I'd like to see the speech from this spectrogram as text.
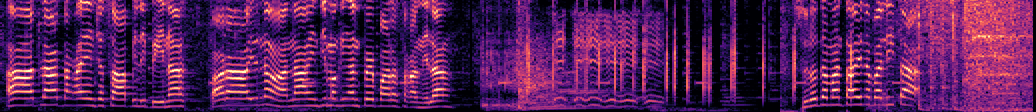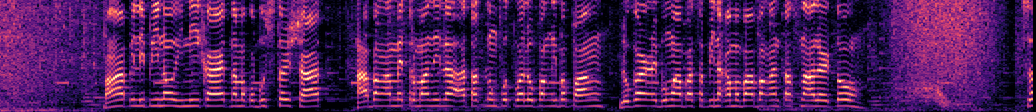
at lahat ng ahensya sa Pilipinas para yun na nga na hindi maging unfair para sa kanila. Sunod naman tayo na balita. Mga Pilipino hinikayat na magpa-booster shot habang ang Metro Manila at 38 pang iba pang lugar ay bumaba sa pinakamababang antas na alerto. So,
